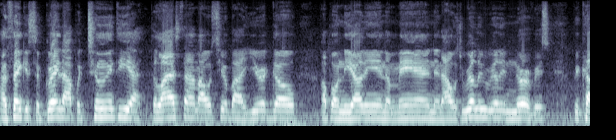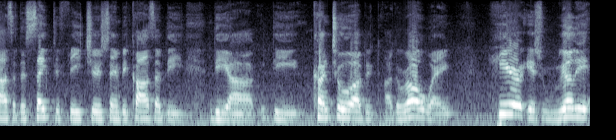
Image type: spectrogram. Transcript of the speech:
I think it's a great opportunity. Uh, The last time I was here about a year ago, up on the other end of man, and I was really, really nervous because of the safety features and because of the the uh, the contour of the, of the roadway here is really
